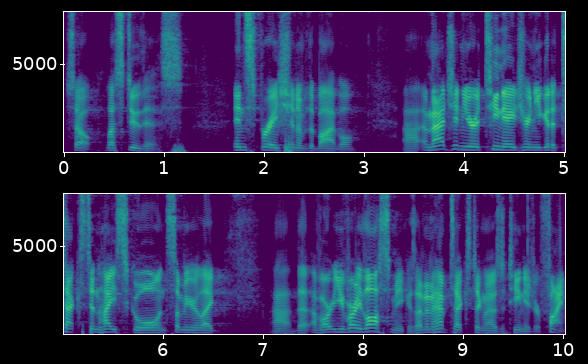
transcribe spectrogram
So let's do this inspiration of the Bible. Uh, imagine you're a teenager and you get a text in high school, and some of you are like, uh, already, you've already lost me because I didn't have texting when I was a teenager. Fine.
